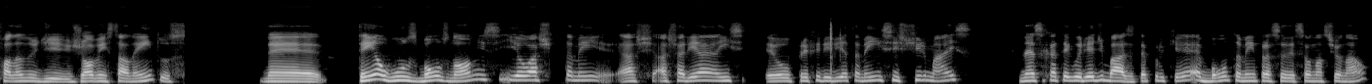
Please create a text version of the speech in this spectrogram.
falando de jovens talentos, né, tem alguns bons nomes e eu acho que também ach, acharia eu preferiria também insistir mais nessa categoria de base, até porque é bom também para a seleção nacional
